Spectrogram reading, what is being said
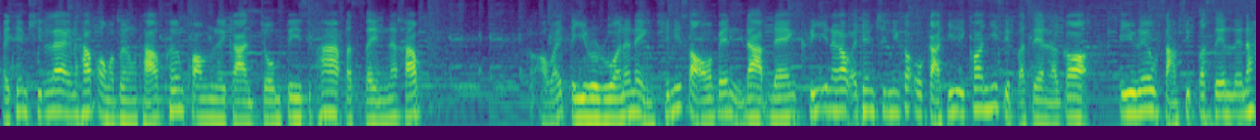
ไอเทมชิ้นแรกนะครับ ออกมาเป็นรองเท้าเพิ่มความเร็วในการโจมตี 15%นะครับก็เอาไว้ตีรัวๆนั่นเอง ชิ้นที่ 2 มาเป็นดาบแดงครีนะครับไอเทมชิ้นนี้ก็โอกาสคริติคอน 20%แล้วก็ตีเร็ว 30%เลยนะ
